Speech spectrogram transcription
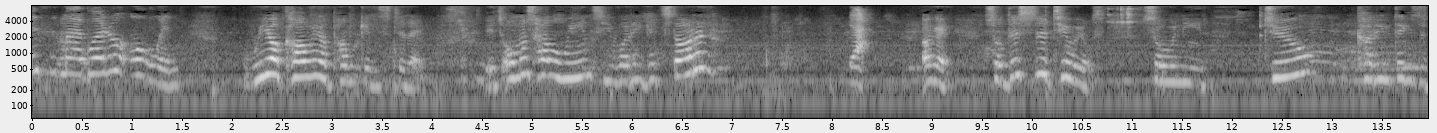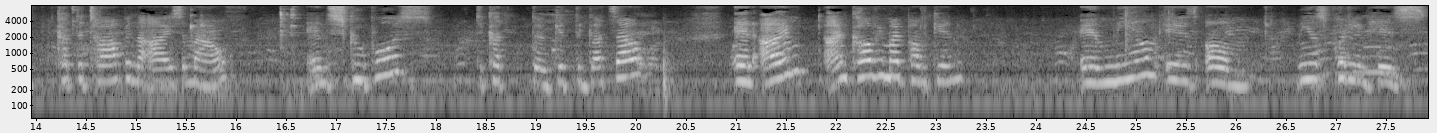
This is my brother Owynn. We are carving up pumpkins today. It's almost Halloween, so you ready to get started? Yeah. Okay, so this is the materials. So we need two cutting things to cut the top and the eyes and mouth, and scoopers to cut the get the guts out. And I'm I'm carving my pumpkin, and Liam is um Liam's putting his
